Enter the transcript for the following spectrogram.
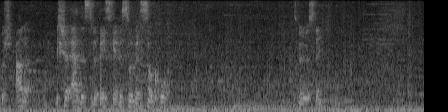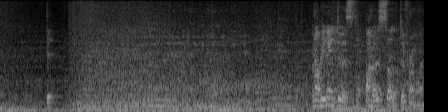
Which, I don't know, they should add this to the base game. This would have been so cool. Let's go do this thing. Did... no, he didn't do this. Oh no, this is a different one.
